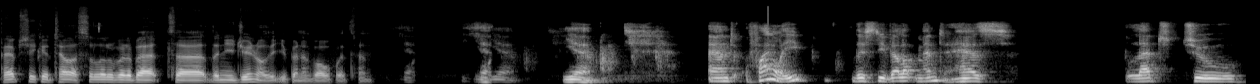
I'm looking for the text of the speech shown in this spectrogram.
perhaps you could tell us a little bit about uh, the new journal that you've been involved with, Tim. Yeah, yeah, yeah, yeah. And finally, this development has led to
